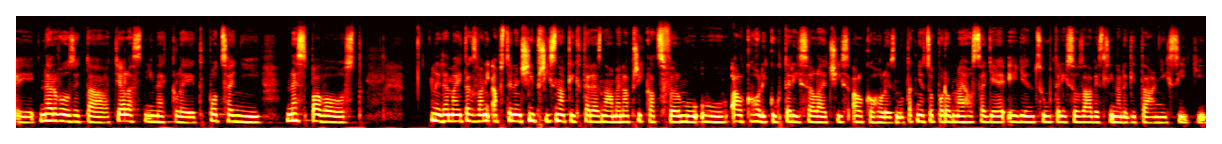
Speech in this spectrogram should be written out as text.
i nervozita, tělesný neklid, pocení, nespavost, Lidé mají tzv. abstinenční příznaky, které známe například z filmu u alkoholiků, který se léčí z alkoholismu. Tak něco podobného se děje i jedincům, kteří jsou závislí na digitálních sítí.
